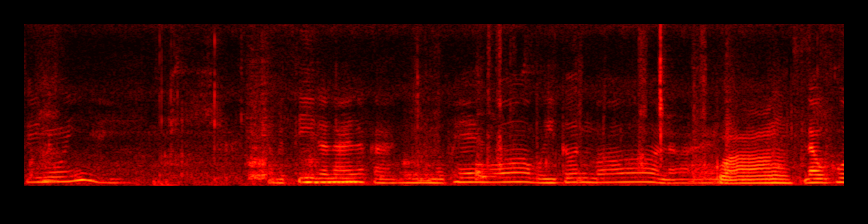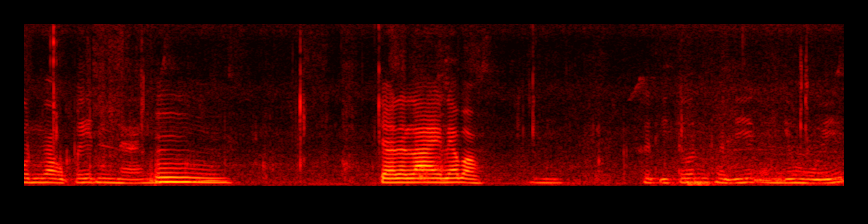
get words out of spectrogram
ตีน้อยเอาไปตีละลายแล้วกันบ่แพงบ่บ่อีต้นบ่ละลายกวางเราคนเว้าเป็นไหนอืมจะละลายแล้วบ่คืออีต้นเพิ่นนี่อยู่อีก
